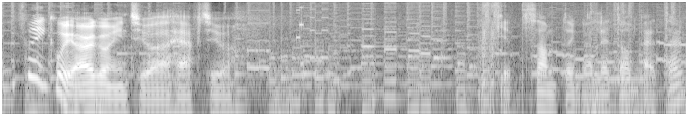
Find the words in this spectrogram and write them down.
I think we are going to uh, have to get something a little better.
